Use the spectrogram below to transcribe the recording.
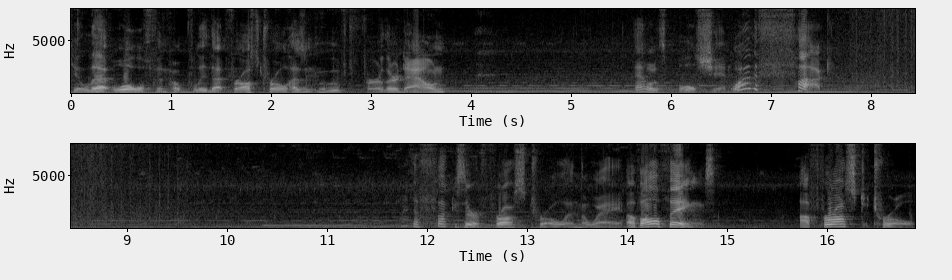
Kill that wolf, and hopefully that frost troll hasn't moved further down. That was bullshit. Why the fuck? Why the fuck is there a frost troll in the way? Of all things, a frost troll.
